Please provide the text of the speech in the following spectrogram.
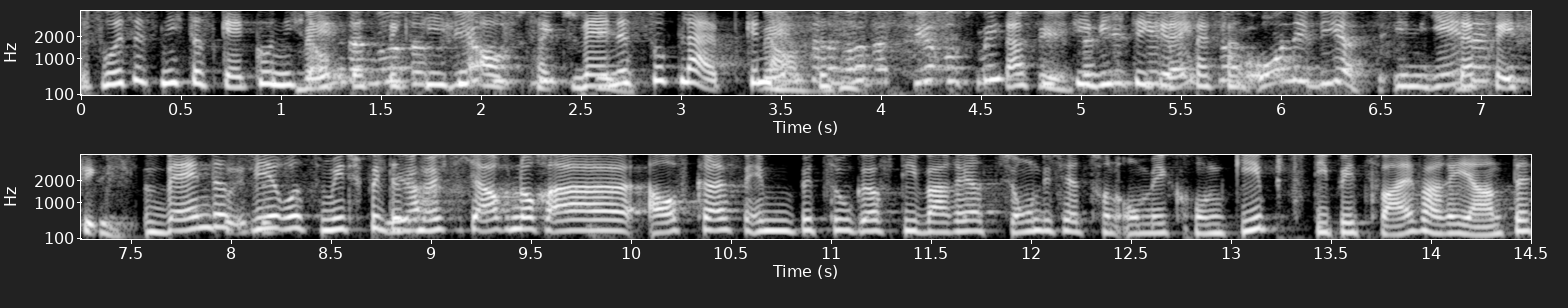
so ist es nicht, dass Gecko nicht Wenn auch Perspektiven aufzeigt. Wenn es so bleibt, genau. Wenn das, ist, das Virus mitspielt. Das ist die das wichtige ist die ohne Wirt in jeder der Präfix. Wenn das so Virus mitspielt, das ja. möchte ich auch noch äh, aufgreifen in Bezug auf die Variation, die es jetzt von Omikron gibt, die B2-Variante.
